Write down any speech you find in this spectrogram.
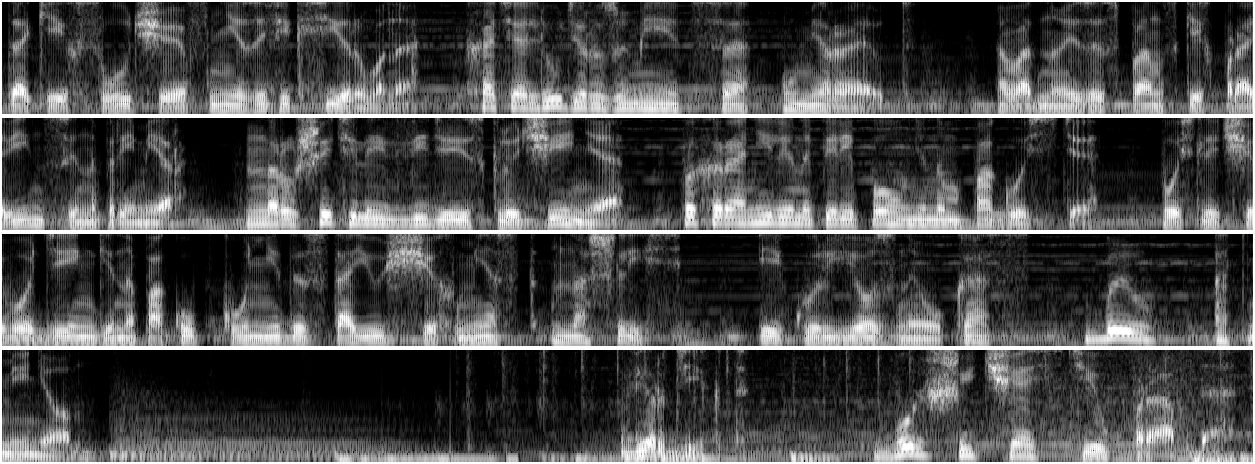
Таких случаев не зафиксировано, хотя люди, разумеется, умирают. В одной из испанских провинций, например, нарушителей в виде исключения похоронили на переполненном погосте, после чего деньги на покупку недостающих мест нашлись, и курьезный указ был отменен. Вердикт. Большей частью правда –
